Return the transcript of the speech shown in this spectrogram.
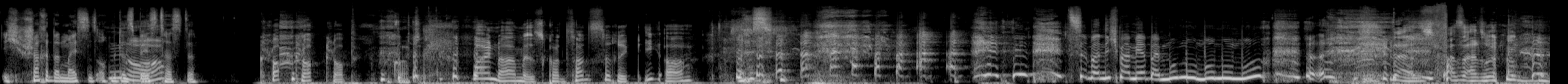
Ich schache dann meistens auch mit der Ja. Space-Taste. Klopp, klopp, klopp. Oh Gott. mein Name ist Konstanze Rick, IA. Jetzt sind wir nicht mal mehr bei Mumu Mumu Mu. Das ist fast also ein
